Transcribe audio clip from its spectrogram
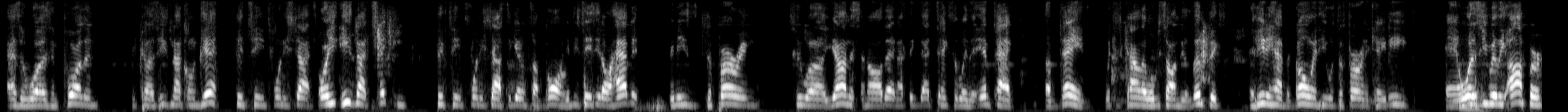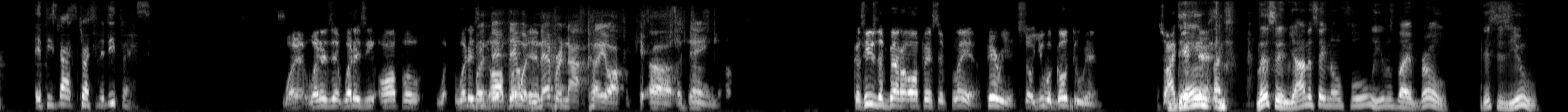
as it was in Portland because he's not going to get 15, 20 shots, or he, he's not taking 15, 20 shots to get himself going. If he says he don't have it, then he's deferring to uh, Giannis and all that. And I think that takes away the impact of Dame, which is kind of like what we saw in the Olympics. If he didn't have it going, he was deferring to KD. And what does he really offer if he's not stretching the defense? What what is it? What is he offer? What, what is But he they, offer? they would never not play off a, uh, a Dame. though. because he's the better offensive player. Period. So you would go through him. So I Dame, get that. Like, listen, Giannis ain't no fool. He was like, bro, this is you.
